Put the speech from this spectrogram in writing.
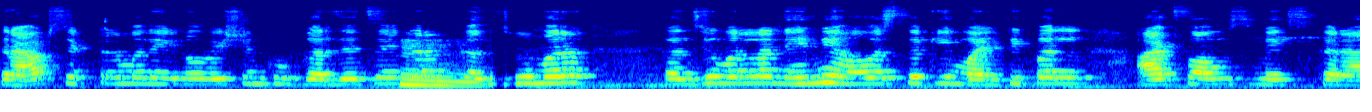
क्राफ्ट सेक्टरमध्ये इनोव्हेशन खूप गरजेचं आहे. कारण. कन्झ्युमर कन्झ्युमरला नेहमी हवं असतं की मल्टिपल आर्ट फॉर्म्स मिक्स करा.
